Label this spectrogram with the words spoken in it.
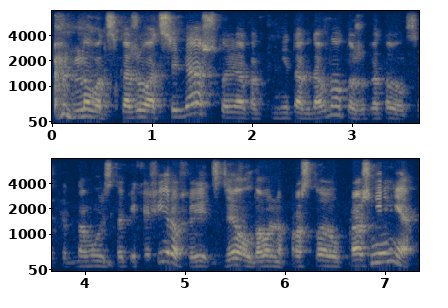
Ну вот скажу от себя, что я как-то не так давно тоже готовился к одному из таких эфиров и сделал довольно простое упражнение.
